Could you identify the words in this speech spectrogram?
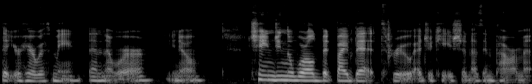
that you're here with me and that we're, you know, changing the world bit by bit through education as empowerment.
